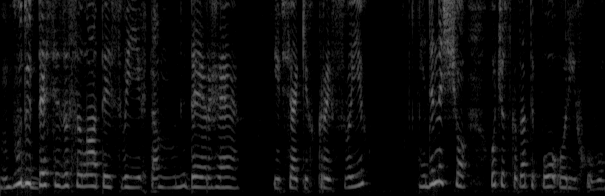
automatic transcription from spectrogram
Будуть десь і засилати своїх там вони ДРГ і всяких криз своїх. Єдине, що хочу сказати по Оріхову.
